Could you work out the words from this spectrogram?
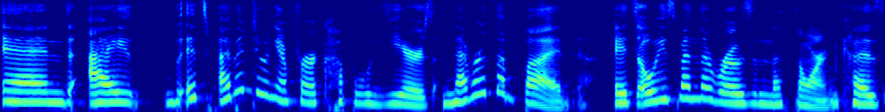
And I it's I've been doing it for a couple years. Never the bud. It's always been the rose and the thorn cuz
